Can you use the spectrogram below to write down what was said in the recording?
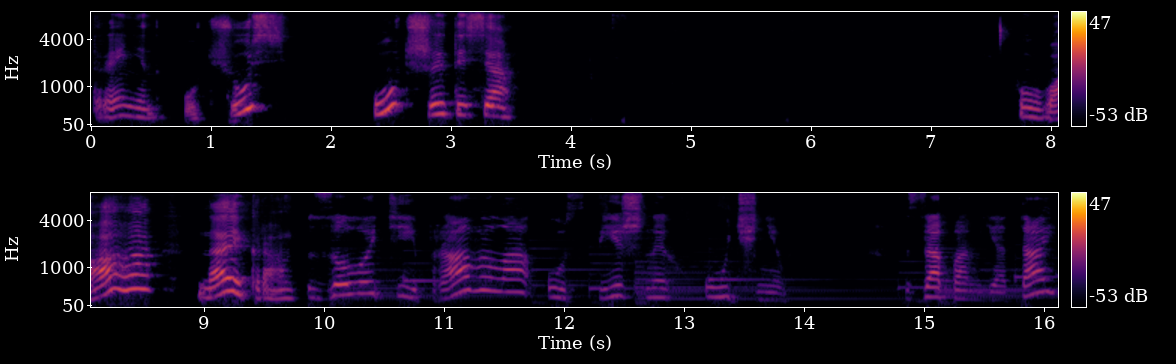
тренінг Учусь учитися. Увага на екран. Золоті правила успішних учнів. Запам'ятай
